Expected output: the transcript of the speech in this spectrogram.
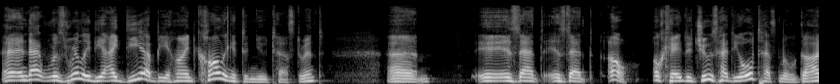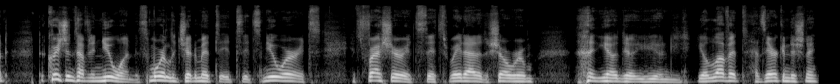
And that was really the idea behind calling it the New Testament. Um, is that is that oh okay the Jews had the Old Testament with God. The Christians have the new one. It's more legitimate. It's it's newer. It's it's fresher. It's it's right out of the showroom. You know you, you'll love it. Has air conditioning.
